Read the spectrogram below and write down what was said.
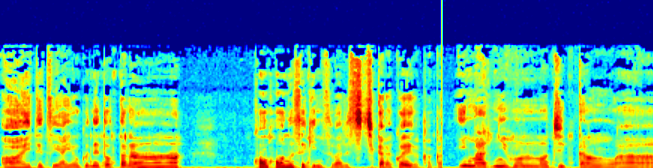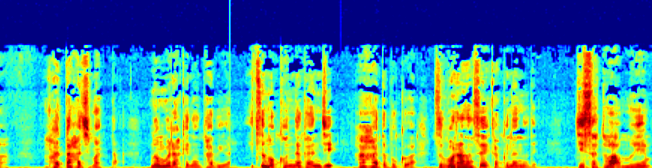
おい、哲也よく寝とったな後方の席に座る父から声がかかる。今、日本の時間は、また始まった。野村家の旅はいつもこんな感じ母と僕はズボラな性格なので時差とは無縁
